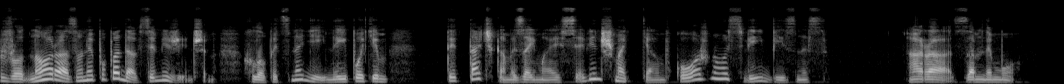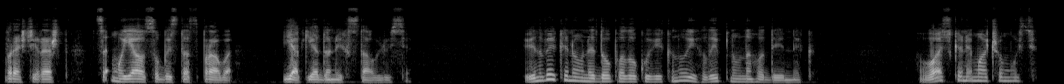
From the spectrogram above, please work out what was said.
Жодного разу не попадався, між іншим. Хлопець надійний, і потім ти тачками займаєшся, він шматтям в кожного свій бізнес. Гаразд, замнемо. Врешті-решт, це моя особиста справа, як я до них ставлюся. Він викинув недопалок у вікно і глипнув на годинник. Васька нема чомусь.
